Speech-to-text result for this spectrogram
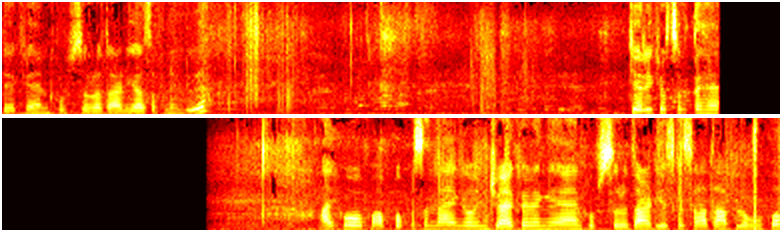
देखें एंड खूबसूरत आइडियाज़ अपने लिए कैरी कर सकते हैं। आई होप आपको पसंद आएँगे और इन्जॉय करेंगे एंड खूबसूरत आइडियाज़ के साथ आप लोगों को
